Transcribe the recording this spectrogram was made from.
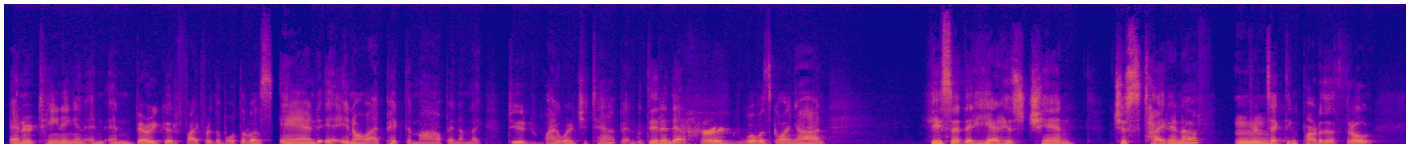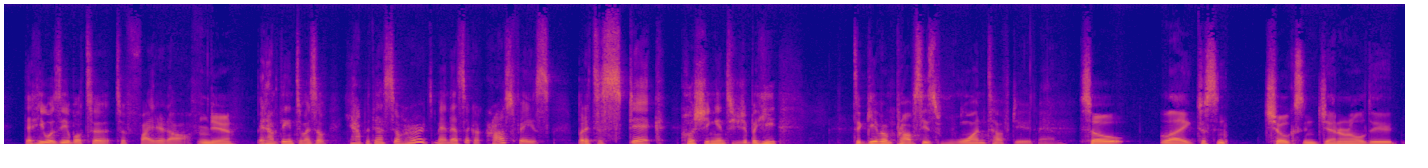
entertaining and, and, and very good fight for the both of us. And eh, you know, I picked him up and I'm like, dude, why weren't you tapping? Didn't that hurt? What was going on? He said that he had his chin just tight enough, protecting part of the throat, that he was able to to fight it off. Yeah. And I'm thinking to myself, yeah, but that still hurts, man. That's like a crossface, but it's a stick pushing into you. But he, to give him props, he's one tough dude, man. So, like, just in chokes in general, dude.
